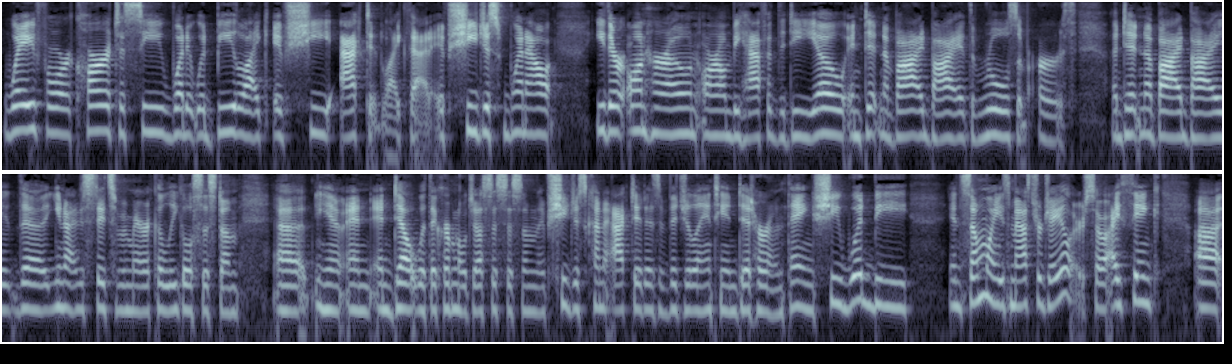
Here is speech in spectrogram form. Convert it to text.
way for Kara to see what it would be like if she acted like that. If she just went out either on her own or on behalf of the DEO and didn't abide by the rules of Earth, uh, didn't abide by the United States of America legal system, uh, you know, and and dealt with the criminal justice system. If she just kind of acted as a vigilante and did her own thing, she would be in some ways master jailer. So I think uh,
